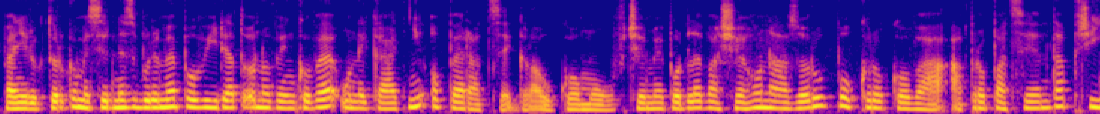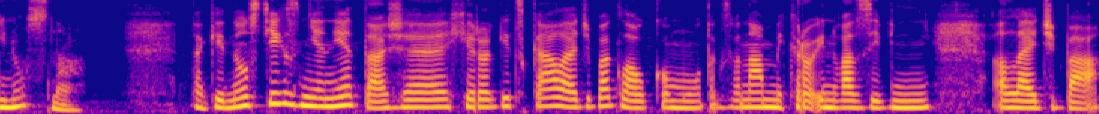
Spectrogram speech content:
Paní doktorko, my si dnes budeme povídat o novinkové unikátní operaci glaukomu. V čem je podle vašeho názoru pokroková a pro pacienta přínosná? Tak jednou z těch změn je ta, že chirurgická léčba glaukomu, takzvaná mikroinvazivní léčba,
